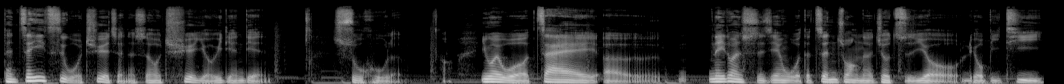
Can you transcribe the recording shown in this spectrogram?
但这一次我确诊的时候，却有一点点疏忽了。因为我在呃那段时间，我的症状呢，就只有流鼻涕、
